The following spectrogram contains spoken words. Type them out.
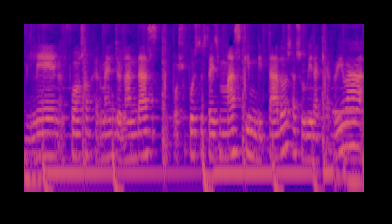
Milén, Alfonso, Germán, Yolandas, por supuesto estáis más que invitados a subir aquí arriba,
